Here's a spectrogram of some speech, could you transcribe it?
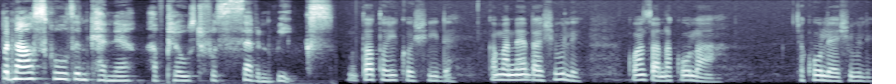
But now schools in Kenya have closed for seven weeks. Mtoto iko shida. Kama naenda shule, kwanza anakula chakula ya shule.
